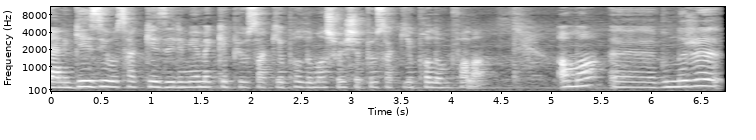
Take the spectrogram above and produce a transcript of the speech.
Yani geziyorsak gezelim, yemek yapıyorsak yapalım, alışveriş yapıyorsak yapalım falan. Ama e, bunları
